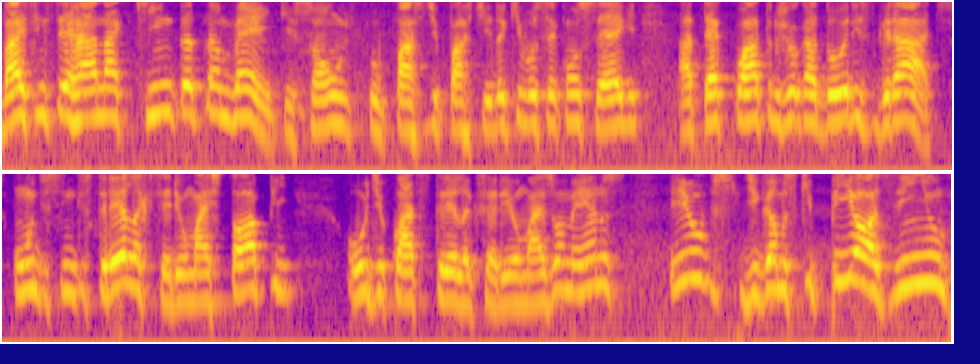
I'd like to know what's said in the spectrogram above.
Vai se encerrar na quinta também, que são o passe de partida que você consegue até quatro jogadores grátis. Um de cinco estrelas, que seria o mais top, o de quatro estrelas, que seria o mais ou menos, e o, digamos que piorzinho,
